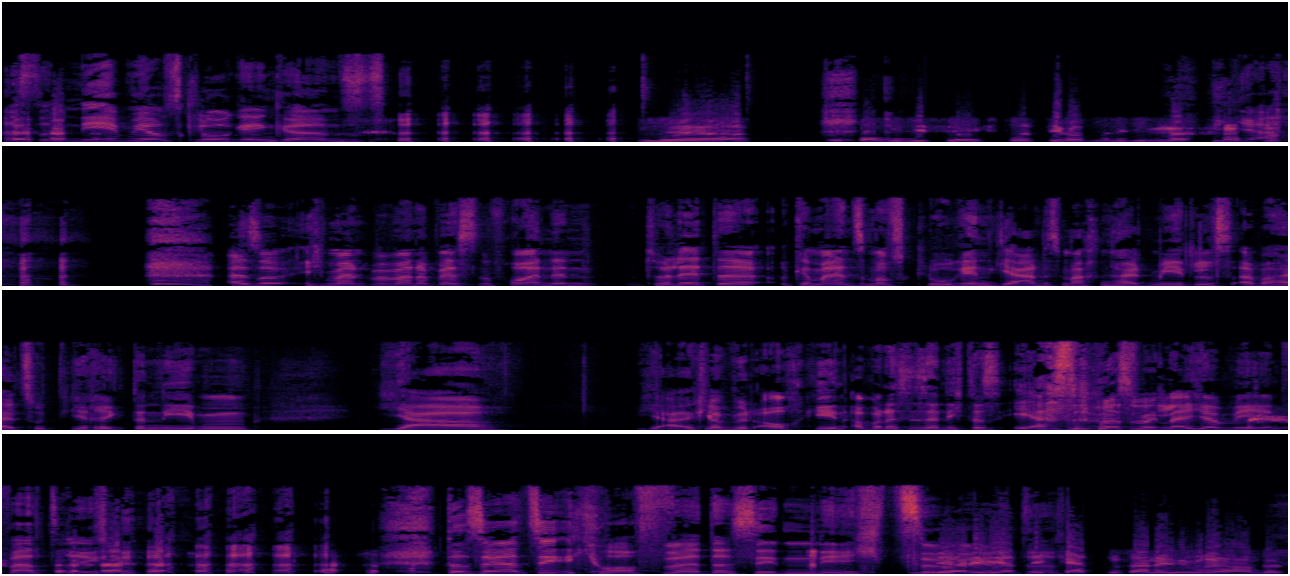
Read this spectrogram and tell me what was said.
dass du neben mir aufs Klo gehen kannst. Ja, das sind gewisse Extras, die hat man nicht immer. ja. Also, ich meine, bei meiner besten Freundin Toilette gemeinsam aufs Klo gehen, ja, das machen halt Mädels, aber halt so direkt daneben, ja, ja, ich glaube, wird auch gehen, aber das ist ja nicht das Erste, was wir gleich erwähnen, Patrick. Das hört sie, ich hoffe, dass sie nicht so. Ja, die Wertigkeiten sind ja überall anders.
